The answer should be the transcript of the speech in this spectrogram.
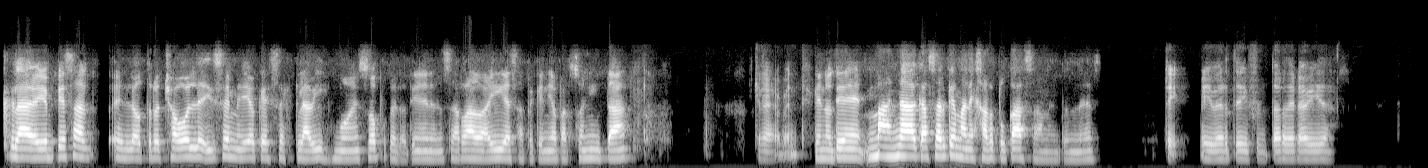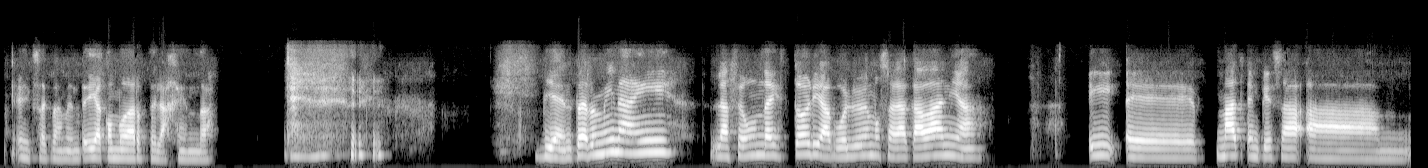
Claro, y empieza el otro chavo le dice medio que es esclavismo eso, porque lo tienen encerrado ahí, esa pequeña personita, Claramente. que no tiene más nada que hacer que manejar tu casa, ¿me entendés? Sí, y verte disfrutar de la vida. Exactamente, y acomodarte la agenda. Bien, termina ahí la segunda historia, volvemos a la cabaña y eh, Matt empieza a, mm,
